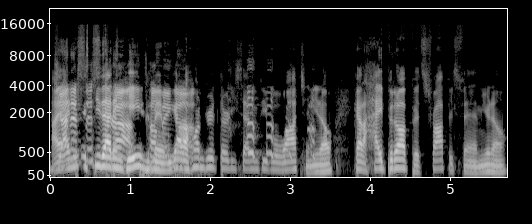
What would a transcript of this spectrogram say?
I, I, need to see that engagement. We got up. 137 people watching. You know, got to hype it up. It's Tropix fam. You know.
